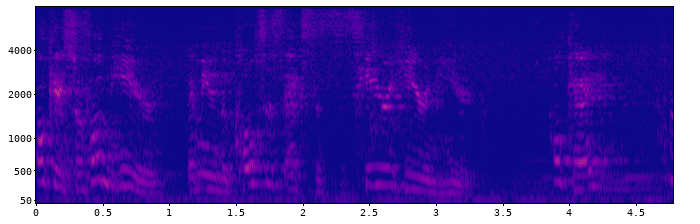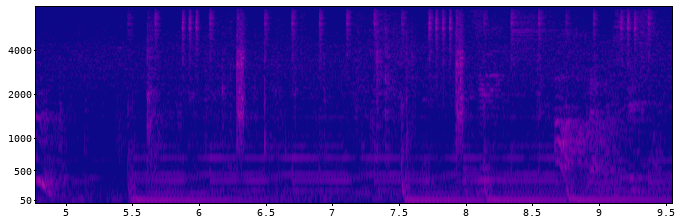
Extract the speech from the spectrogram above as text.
Okay, so if I'm here, that means the closest exit is here, here, and here. Okay. Hmm. Oh, no, it's this one.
